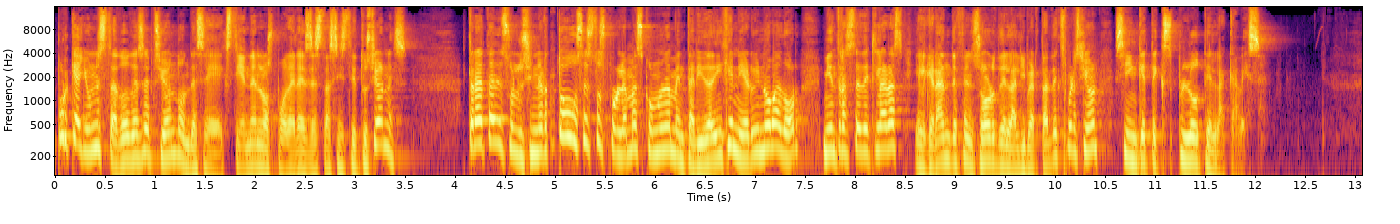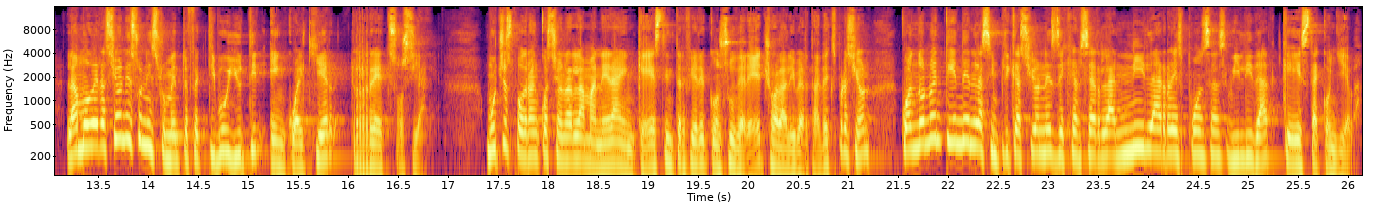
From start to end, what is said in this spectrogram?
porque hay un estado de excepción donde se extienden los poderes de estas instituciones. Trata de solucionar todos estos problemas con una mentalidad de ingeniero innovador mientras te declaras el gran defensor de la libertad de expresión sin que te explote la cabeza. La moderación es un instrumento efectivo y útil en cualquier red social. Muchos podrán cuestionar la manera en que éste interfiere con su derecho a la libertad de expresión cuando no entienden las implicaciones de ejercerla ni la responsabilidad que ésta conlleva.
